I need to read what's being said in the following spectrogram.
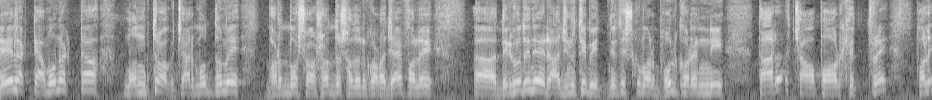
রেল একটা এমন একটা মন্ত্রক যার মাধ্যমে ভারতবর্ষ অসাধ্য সাধন করা যায়, ফলে দীর্ঘদিনের রাজনীতিবিদ নীতিশ কুমার ভুল করেননি তার চাওয়া পাওয়ার ক্ষেত্রে। ফলে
